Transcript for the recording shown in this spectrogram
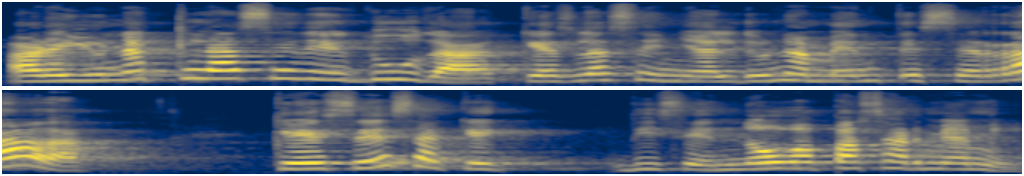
Ahora hay una clase de duda que es la señal de una mente cerrada, que es esa que dice, no va a pasarme a mí.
